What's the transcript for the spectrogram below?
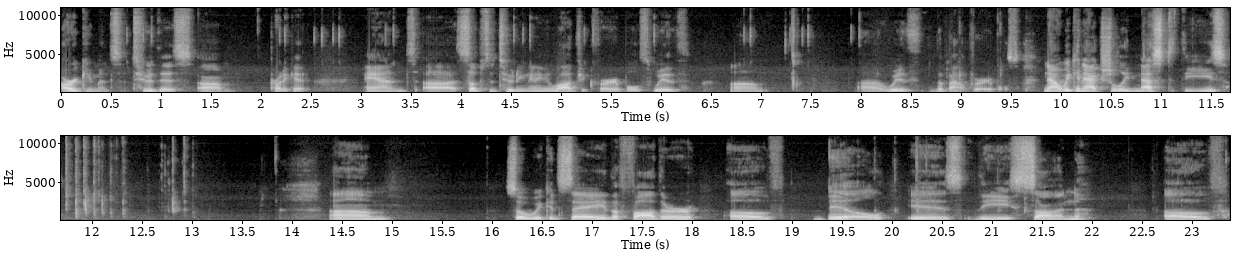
arguments to this um, predicate, and uh, substituting any logic variables with um, uh, with the bound variables. Now we can actually nest these. Um, so we could say the father of Bill is the son of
